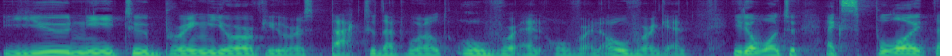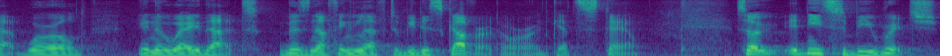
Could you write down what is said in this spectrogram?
you need to bring your viewers back to that world over and over and over again. You don't want to exploit that world in a way that there's nothing left to be discovered or it gets stale. So it needs to be rich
